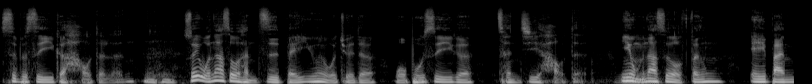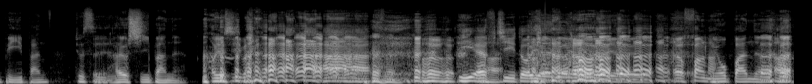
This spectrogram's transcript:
是不是一个好的人，嗯哼，所以我那时候很自卑，因为我觉得我不是一个成绩好的，因为我们那时候有分 A 班、B 班，就是还有 C 班呢，哦，有 C 班，E F G 都有，还有放牛班的，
